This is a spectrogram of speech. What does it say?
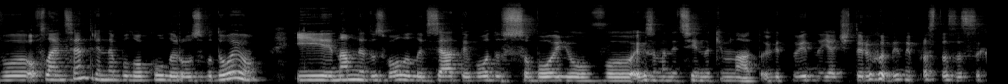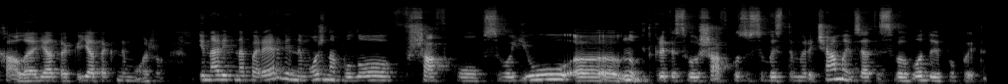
В офлайн-центрі не було кулеру з водою, і нам не дозволили взяти воду з собою в екзаменаційну кімнату. Відповідно, я 4 години просто засихала. Я так, я так не можу. І навіть на перерві не можна було в шафку в свою, е, ну, відкрити свою шафку з особистими речами, взяти свою воду і попити.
